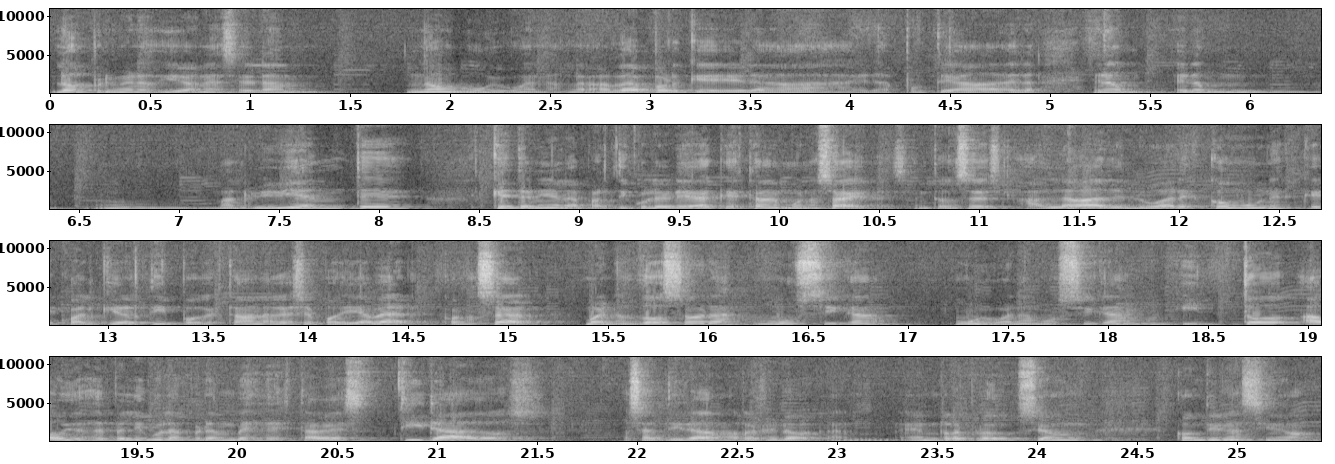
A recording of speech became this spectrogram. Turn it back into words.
Los primeros guiones eran no muy buenos, la verdad, porque era, era puteada. Era, era, un, era un- un malviviente que tenía la particularidad que estaba en Buenos Aires. Entonces hablaba de lugares comunes que cualquier tipo que estaba en la calle podía ver, conocer. Bueno, dos horas, música, muy buena música, y todo audios de películas, pero en vez de esta vez tirados, o sea, tirados me refiero en, en reproducción continua, sino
